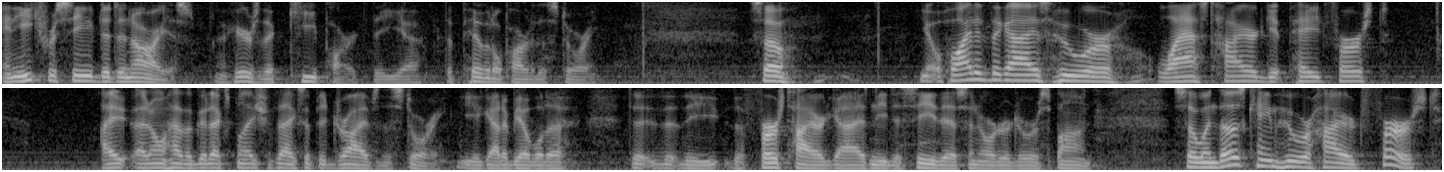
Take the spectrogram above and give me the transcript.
and each received a denarius. Now, here's the key part, the, uh, the pivotal part of the story. So, you know, why did the guys who were last hired get paid first? I, I don't have a good explanation for that, except it drives the story. You got to be able to, the, the, the first hired guys need to see this in order to respond. So when those came who were hired first,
